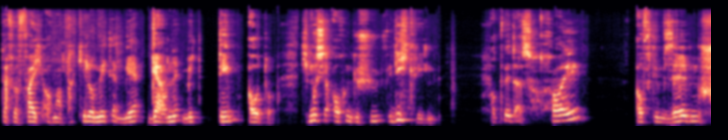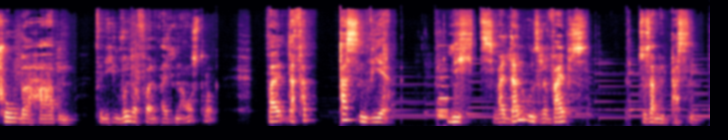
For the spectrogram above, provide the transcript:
Dafür fahre ich auch mal ein paar Kilometer mehr gerne mit dem Auto. Ich muss ja auch ein Gefühl für dich kriegen. Ob wir das Heu auf demselben Schober haben, finde ich einen wundervollen alten Ausdruck, weil da verpassen wir nichts, weil dann unsere Vibes zusammenpassen.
